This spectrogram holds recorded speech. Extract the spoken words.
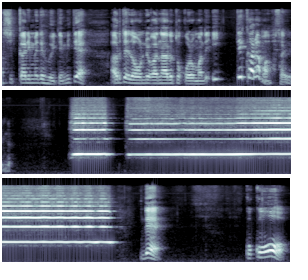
あ、しっかりめで吹いてみて、ある程度音量が鳴るところまで行ってから、まあ、塞いでみる。で、ここを、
